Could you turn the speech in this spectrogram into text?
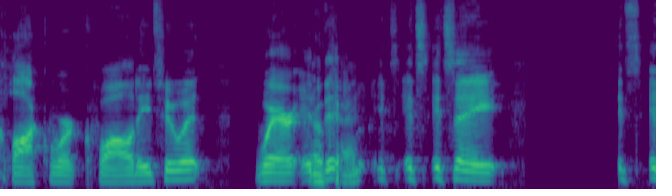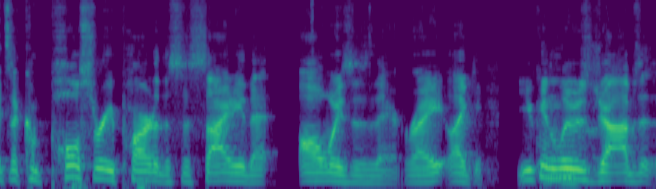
clockwork quality to it, where it, okay. it, it's it's it's a it's it's a compulsory part of the society that always is there, right? Like you can mm-hmm. lose jobs at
